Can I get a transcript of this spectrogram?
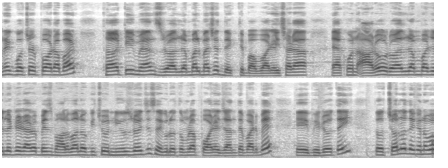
অনেক বছর পর আবার থার্টি ম্যানস রয়্যাল রাম্বল ম্যাচে দেখতে পাবো। আর এছাড়া এখন আরও রয়্যাল রাম্বল রিলেটেড আরও বেশ ভালো ভালো কিছু নিউজ রয়েছে, সেগুলো তোমরা পরে জানতে পারবে এই ভিডিওতেই। তো চলো দেখে নেব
